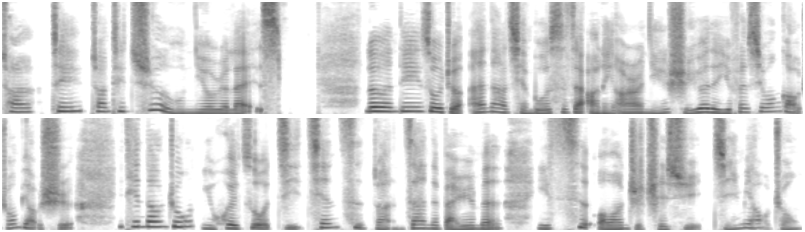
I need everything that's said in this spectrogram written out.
2022 new release. 论文第一作者安娜·钱伯斯在2022年十月的一份新闻稿中表示：“一天当中，你会做几千次短暂的白日梦，一次往往只持续几秒钟。”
